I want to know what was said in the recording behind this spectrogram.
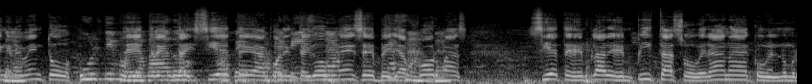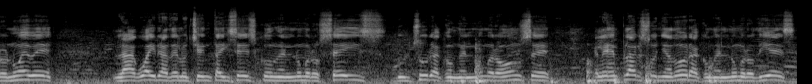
en el evento Último de llamado 37 a pre- 42 prevista. meses, Bellas Cassandra. Formas, siete ejemplares en pista, soberana con el número 9, La Guaira del 86 con el número 6, Dulzura con el número 11, el ejemplar Soñadora con el número 10,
